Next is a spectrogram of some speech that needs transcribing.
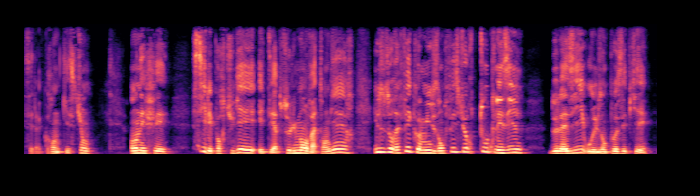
C'est la grande question. En effet, si les Portugais étaient absolument va en guerre, ils auraient fait comme ils ont fait sur toutes les îles de l'Asie où ils ont posé pied.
